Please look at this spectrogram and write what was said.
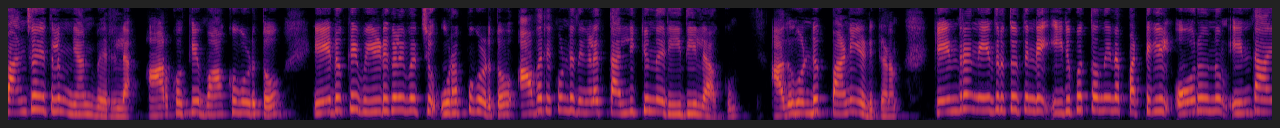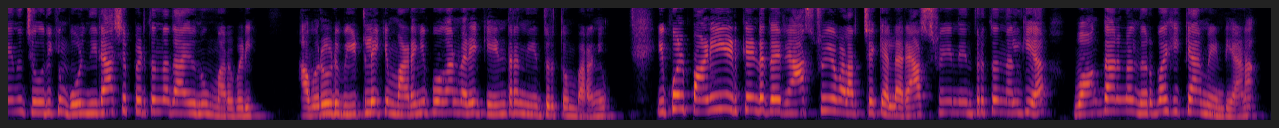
പഞ്ചായത്തിലും ഞാൻ വരില്ല. ആർക്കൊക്കെ വാക്കുകൊടുത്തോ ഏതൊക്കെ വീടുകളിൽ വെച്ച് ഉറപ്പ് കൊടുത്തോ അവരെ കൊണ്ട് നിങ്ങളെ തല്ലിക്കുന്ന രീതിയിലാക്കും. അതുകൊണ്ട് പണിയെടുക്കണം. കേന്ദ്ര നേതൃത്വത്തിന്റെ ഇരുപത്തൊന്നിന പട്ടികയിൽ ഓരോന്നും എന്തായെന്ന് ചോദിക്കുമ്പോൾ നിരാശപ്പെടുത്തുന്നതായിരുന്നു മറുപടി. അവരോട് വീട്ടിലേക്ക് മടങ്ങി പോകാൻ വരെ കേന്ദ്ര നേതൃത്വം പറഞ്ഞു. ഇപ്പോൾ പണിയെടുക്കേണ്ടത് രാഷ്ട്രീയ വളർച്ചയ്ക്കല്ല രാഷ്ട്രീയ നേതൃത്വം നൽകിയ വാഗ്ദാനങ്ങൾ നിർവഹിക്കാൻ വേണ്ടിയാണ്.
